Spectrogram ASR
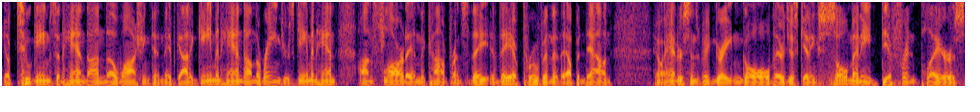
you know two games in hand on uh, Washington, they've got a game in hand on the Rangers, game in hand on Florida in the conference. They they have proven that they up and down you know, Andersen's been great in goal. They're just getting so many different players.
